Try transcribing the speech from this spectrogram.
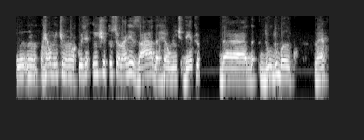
um, um, realmente uma coisa institucionalizada realmente dentro da, do, do banco, né?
